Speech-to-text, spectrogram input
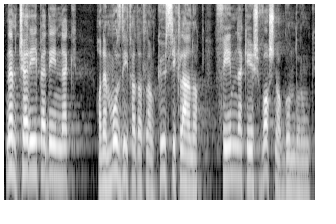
nem cserépedénynek, hanem mozdíthatatlan kősziklának, fémnek és vasnak gondolunk,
